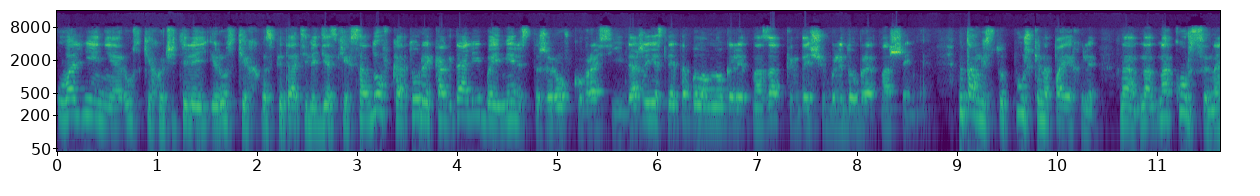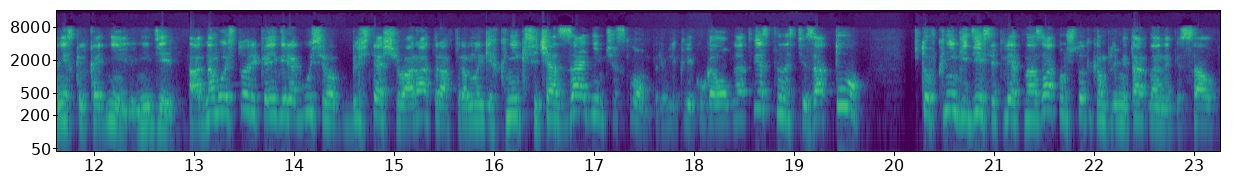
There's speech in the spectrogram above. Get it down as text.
увольнения русских учителей и русских воспитателей детских садов, которые когда-либо имели стажировку в России, даже если это было много лет назад, когда еще были добрые отношения. Ну, там из тут Пушкина поехали на, на, на курсы на несколько дней или недель. Одного историка Игоря Гусева, блестящего оратора, автора многих книг, сейчас задним числом привлекли к уголовной ответственности за то, что в книге 10 лет назад он что-то комплементарное написал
